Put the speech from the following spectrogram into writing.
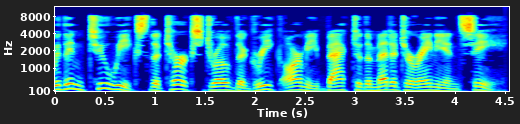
Within two weeks the Turks drove the Greek army back to the Mediterranean Sea."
